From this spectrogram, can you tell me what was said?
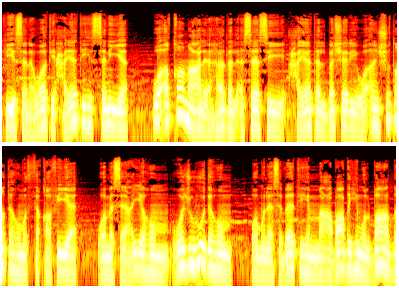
في سنوات حياته السنية وأقام على هذا الأساس حياة البشر وأنشطتهم الثقافية ومساعيهم وجهودهم ومناسباتهم مع بعضهم البعض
